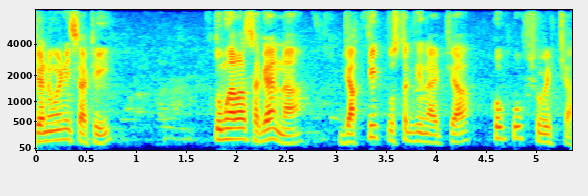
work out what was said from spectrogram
जनवणीसाठी तुम्हाला सगळ्यांना जागतिक पुस्तक दिनाच्या खूप खूप शुभेच्छा.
